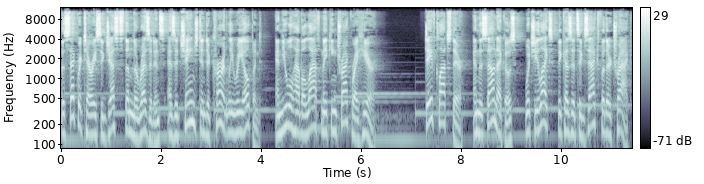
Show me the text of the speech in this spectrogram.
The secretary suggests them the residence as it changed into currently reopened, and you will have a laugh-making track right here. Dave claps there, and the sound echoes, which he likes because it's exact for their track,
